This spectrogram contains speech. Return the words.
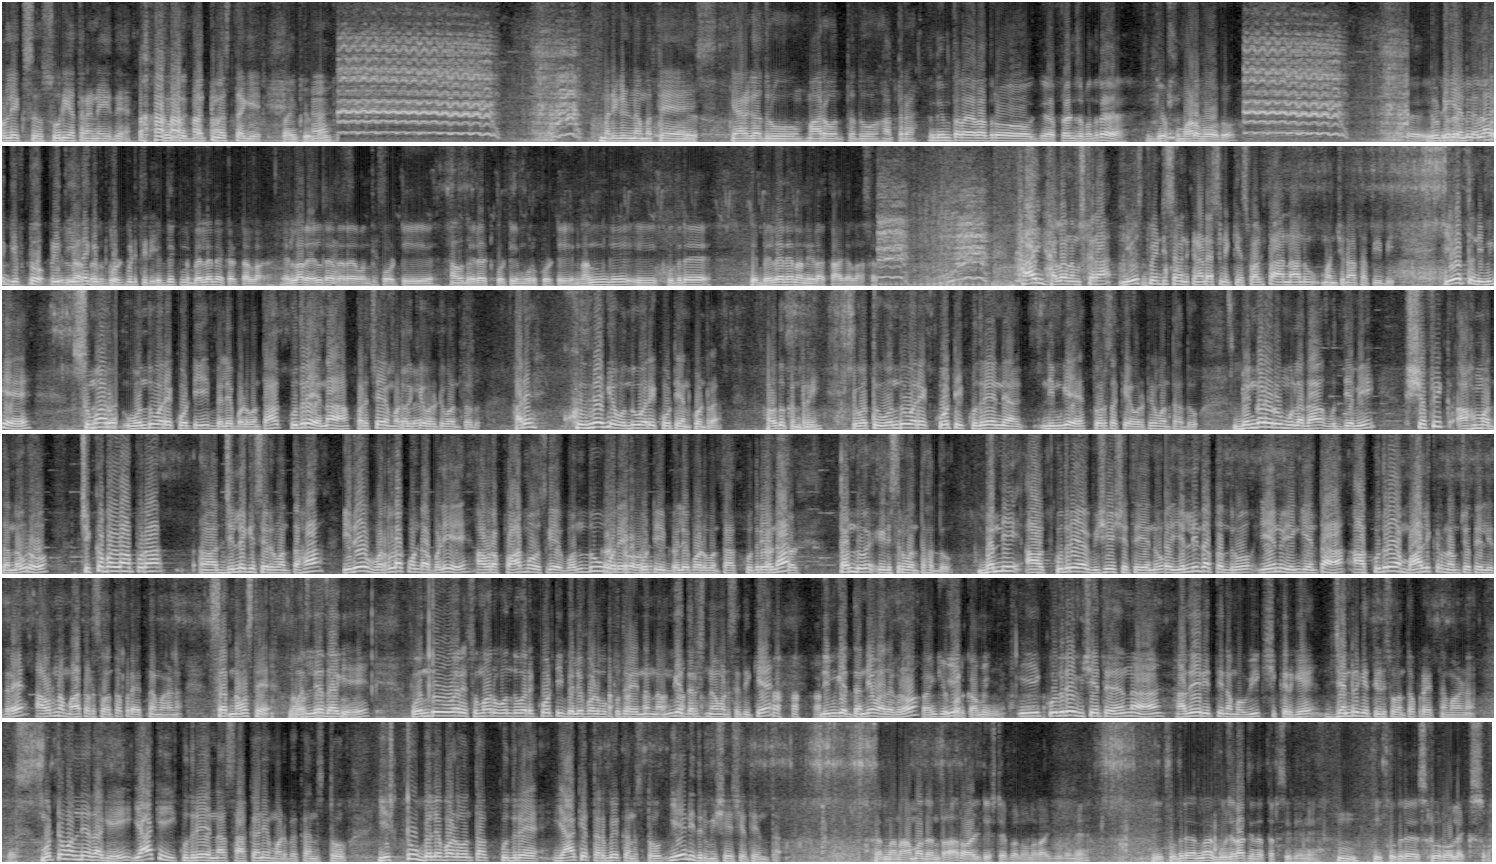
Rolex ಸೂರ್ಯ ಥರನೇ ಇದೆ. ಮಸ್ತಾಗಿ. Thank you ಮರಿಗಳನ್ನ ಮತ್ತೆ ಯಾರಿಗಾದ್ರೂ ಮಾರುವಂಥದ್ದು ಆ ಥರ? ನಿಮ್ಮ ಥರ ಯಾರಾದರೂ ಫ್ರೆಂಡ್ಸ್ ಬಂದರೆ ಗಿಫ್ಟ್ ಮಾಡ್ಬೋದು. ದುಡ್ಡಿಗೆ ಅಂತೆಲ್ಲ ಗಿಫ್ಟು ಪ್ರೀತಿಯಿಂದ ಗಿಫ್ಟ್ ಕೊಟ್ಬಿಡ್ತೀರಿ. ಇದಕ್ಕೆ ಬೆಲೆನೇ ಕಟ್ಟಲ್ಲ. ಎಲ್ಲರೂ ಹೇಳ್ತಾ ಇದ್ದಾರೆ ಒಂದು ಕೋಟಿ. ಎರಡು ಕೋಟಿ ಮೂರು ಕೋಟಿ. ನನಗೆ ಈ ಕುದುರೆ ಬೆಲೆನೇ ನಾನು ಆಗಲ್ಲ ಸರ್. ಹಾಯ್ ಹಲೋ ನಮಸ್ಕಾರ. ನ್ಯೂಸ್ ಟ್ವೆಂಟಿ ಸೆವೆನ್ ಕನ್ನಡ ಸ್ವಾಗತ. ನಾನು ಮಂಜುನಾಥ ಪಿ ಬಿ ಇವತ್ತು ನಿಮಗೆ ಸುಮಾರು ಒಂದೂವರೆ ಕೋಟಿ ಬೆಲೆ ಬಾಳುವಂತಹ ಕುದುರೆಯನ್ನ ಪರಿಚಯ ಮಾಡೋದಕ್ಕೆ ಹೊರಟಿರುವಂಥದ್ದು. ಅರೆ ಕುದುರೆಗೆ ಒಂದೂವರೆ ಕೋಟಿ ಅನ್ಕೊಂಡ್ರ? ಹೌದು ಕಣ್ರಿ. ಇವತ್ತು ಒಂದೂವರೆ ಕೋಟಿ ಕುದುರೆಯನ್ನ ನಿಮಗೆ ತೋರ್ಸಕ್ಕೆ ಹೊರಟಿರುವಂತಹದ್ದು. ಬೆಂಗಳೂರು ಮೂಲದ ಉದ್ಯಮಿ ಶಫೀಕ್ ಅಹಮದ್ ಅನ್ನವರು ಚಿಕ್ಕಬಳ್ಳಾಪುರ ಜಿಲ್ಲೆಗೆ ಸೇರಿರುವಂತಹ ಇದೇ ವರ್ಲಕೊಂಡ ಬಳಿ ಅವರ ಫಾರ್ಮ್ ಹೌಸ್ಗೆ ಒಂದೂವರೆ ಕೋಟಿ ಬೆಲೆ ಬಾಳುವಂತಹ ಕುದುರೆಯನ್ನ ತಂದು ಇಳಿಸಿರುವಂತಹದ್ದು. ಬನ್ನಿ ಆ ಕುದುರೆಯ ವಿಶೇಷತೆ ಏನು ಎಲ್ಲಿಂದ ತಂದ್ರು ಏನು ಹೆಂಗೆ ಅಂತ ಆ ಕುದುರೆಯ ಮಾಲೀಕರು ನಮ್ಮ ಜೊತೆಯಲ್ಲಿದ್ದಾರೆ. ಅವ್ರನ್ನ ಮಾತಾಡಿಸುವಂತ ಪ್ರಯತ್ನ ಮಾಡೋಣ. ಸರ್ ನಮಸ್ತೆ. ಮೊದಲನೇದಾಗಿ ಒಂದೂವರೆ ಸುಮಾರು ಒಂದೂವರೆ ಕೋಟಿ ಬೆಲೆ ಬಾಳುವ ಕುದುರೆಯನ್ನ ನಮಗೆ ದರ್ಶನ ಮಾಡಿಸೋದಕ್ಕೆ ನಿಮಗೆ ಧನ್ಯವಾದಗಳು. ಥ್ಯಾಂಕ್ ಯು ಈ- ಫಾರ್ ಕಮಿಂಗ್ ಈ ಕುದುರೆ ವಿಷಯತೆಯನ್ನ ಅದೇ ರೀತಿ ನಮ್ಮ ವೀಕ್ಷಕರಿಗೆ ಜನರಿಗೆ ತಿಳಿಸುವಂತ ಪ್ರಯತ್ನ ಮಾಡೋಣ. ಮೊಟ್ಟ ಮೊದಲನೇದಾಗಿ ಯಾಕೆ ಈ ಕುದುರೆಯನ್ನ ಸಾಕಣೆ ಮಾಡ್ಬೇಕನ್ನಿಸ್ತು? ಎಷ್ಟು ಬೆಲೆ ಬಾಳುವಂತ ಕುದುರೆ ಯಾಕೆ ತರಬೇಕನ್ನಿಸ್ತು? ಏನಿದ್ರ ವಿಶೇಷತೆ ಅಂತ? ಸರ್ ನಾನು ಅಹಮದ್ ಅಂತ ರಾಯಲ್ಟಿ ಸ್ಟೇಬಲ್ ಓನರ್ ಆಗಿದ್ದೀನಿ. ಈ ಕುದುರೆಯನ್ನು ಗುಜರಾತಿಂದ ತರಿಸಿದ್ದೀನಿ. ಈ ಕುದುರೆ ಹೆಸರು Rolex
